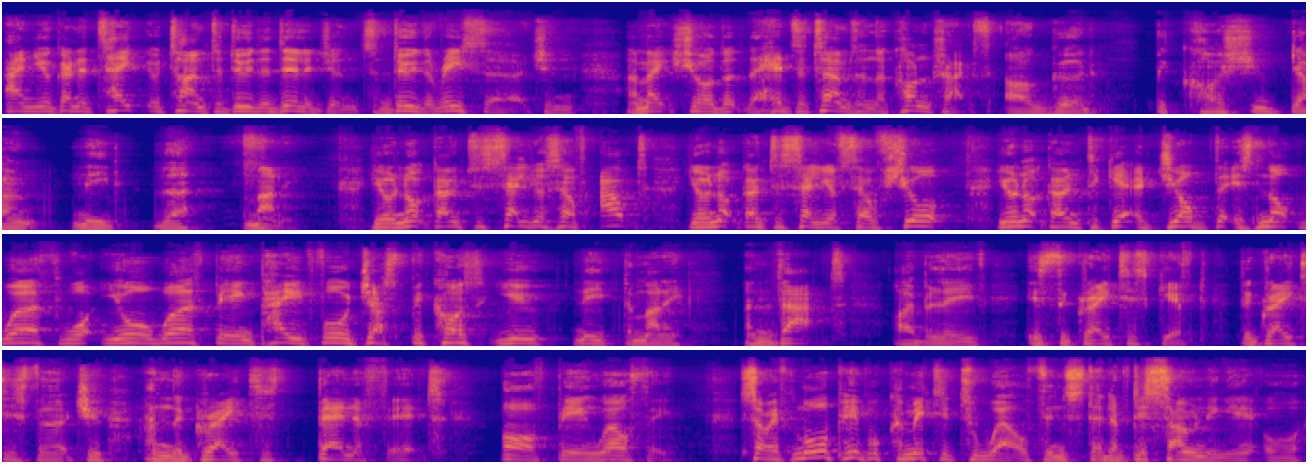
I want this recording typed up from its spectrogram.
And you're going to take your time to do the diligence and do the research and, and make sure that the heads of terms and the contracts are good because you don't need the money. You're not going to sell yourself out. You're not going to sell yourself short. You're not going to get a job that is not worth what you're worth being paid for just because you need the money. And that, I believe, is the greatest gift, the greatest virtue, and the greatest benefit of being wealthy. So if more people committed to wealth instead of disowning it or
